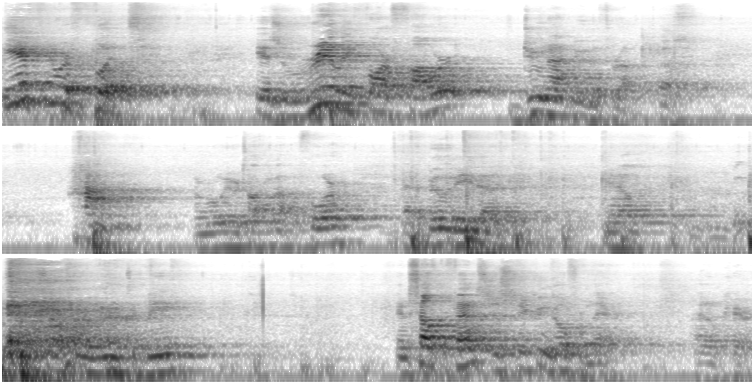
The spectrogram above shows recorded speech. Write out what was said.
If your foot is really far forward, do not do the throw. Ha! Remember what we were talking about before? That ability to, you know, where you need to be. In self-defense, just you can go from there. I don't care.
